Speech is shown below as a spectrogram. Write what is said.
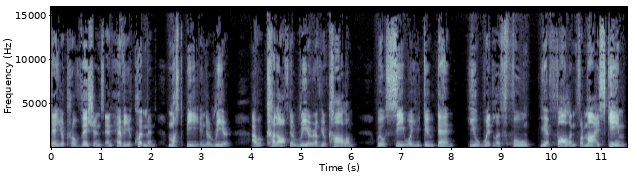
then your provisions and heavy equipment must be in the rear. I will cut off the rear of your column. We'll see what you do then. You witless fool, you have fallen for my scheme.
